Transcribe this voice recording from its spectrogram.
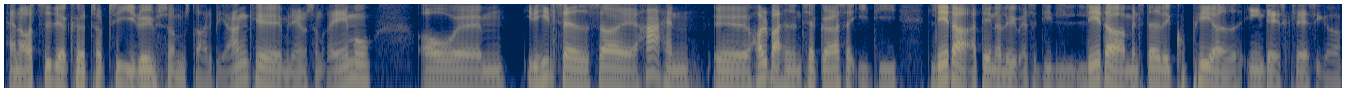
Han har også tidligere kørt top 10 i løb som Strade Bianche, Milano Sanremo, og øh, i det hele taget så øh, har han øh, holdbarheden til at gøre sig i de lettere Ardennerløb, altså de lettere, men stadigvæk kuperede endags klassikere.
